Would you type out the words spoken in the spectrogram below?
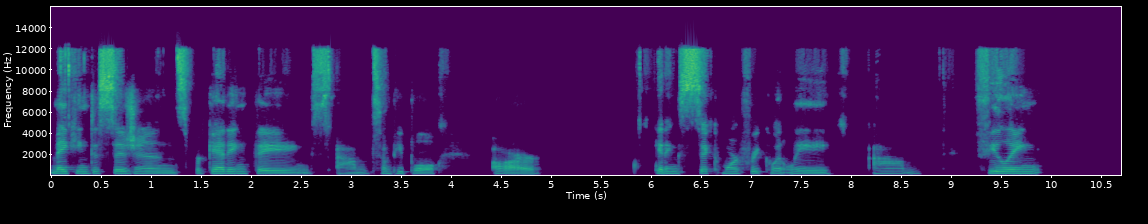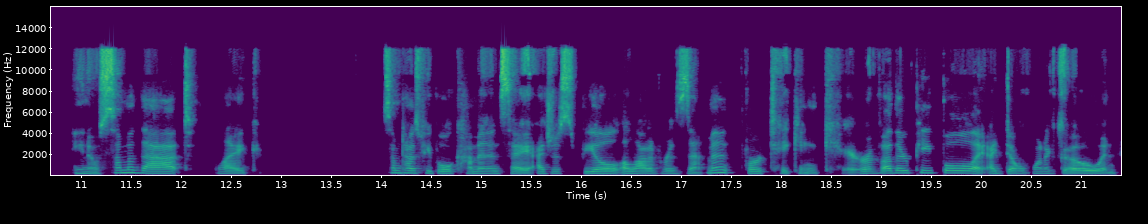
making decisions, forgetting things. Um, some people are getting sick more frequently, um, feeling, you know, some of that like sometimes people will come in and say, I just feel a lot of resentment for taking care of other people. I, I don't want to go and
